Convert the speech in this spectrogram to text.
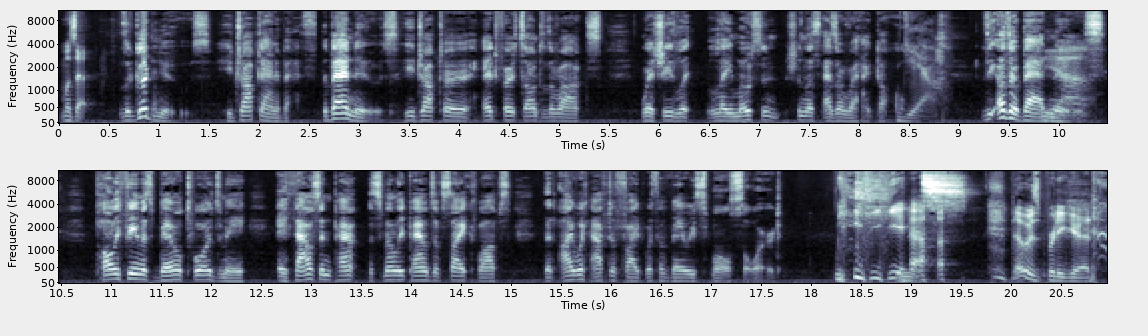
What's that? The good news, he dropped Annabeth. The bad news, he dropped her headfirst onto the rocks, where she la- lay motionless as a rag doll. Yeah. The other bad Yeah. news, Polyphemus barreled towards me a thousand pou- smelly pounds of Cyclops that I would have to fight with a very small sword. yeah. Yes. That was pretty good.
